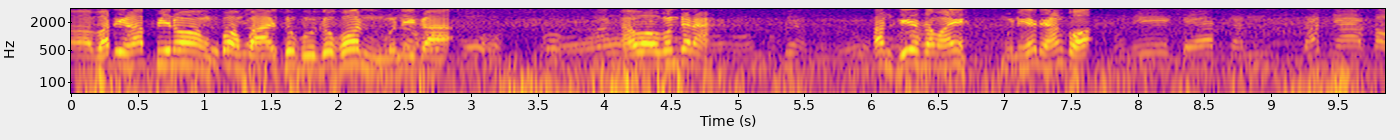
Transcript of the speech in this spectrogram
อ่าสวัสดีครับพี่น้องป้องปลายสุผู้สุคนมื้อนี้กะเอาเอาเบิ่งกันนะท่านเสียสมัยมื้อนี้เฮ็ดหยังเกาะวันนี้แขกกันตัดหญ้าเขา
